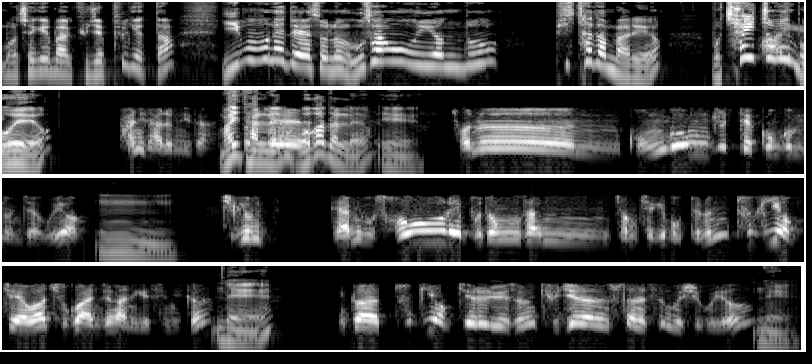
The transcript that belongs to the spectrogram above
뭐 재개발 규제 풀겠다 이 부분에 대해서는 우상호 의원도 비슷하단 말이에요. 뭐 차이점이 아, 예. 뭐예요? 많이 다릅니다. 많이 달라요? 네. 뭐가 달라요? 예. 저는 공공주택 공급론자고요. 음, 지금 대한민국 서울의 부동산 정책의 목표는 투기 억제와 주거 안정 아니겠습니까? 네, 그러니까 투기 억제를 위해서는 규제라는 수단을 쓴 것이고요. 네,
